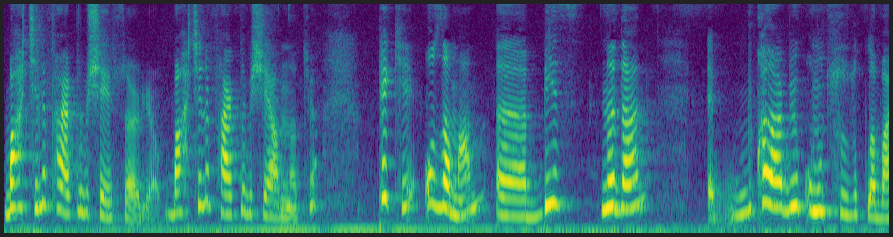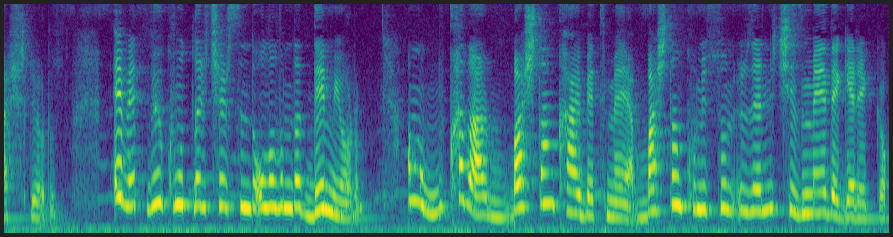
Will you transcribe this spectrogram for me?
Bahçeli farklı bir şey söylüyor. Bahçeli farklı bir şey anlatıyor. Peki o zaman e, biz neden e, bu kadar büyük umutsuzlukla başlıyoruz? Evet büyük umutlar içerisinde olalım da demiyorum. Ama bu kadar baştan kaybetmeye, baştan komisyonun üzerini çizmeye de gerek yok.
